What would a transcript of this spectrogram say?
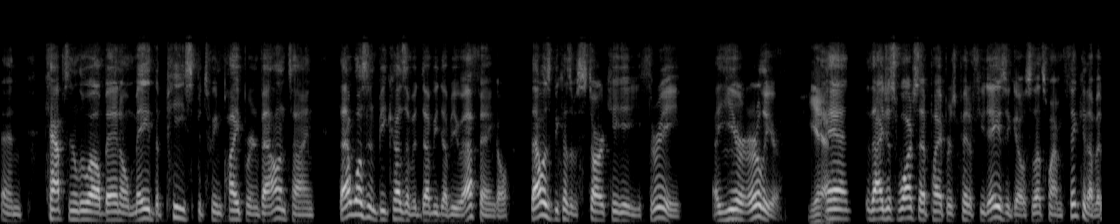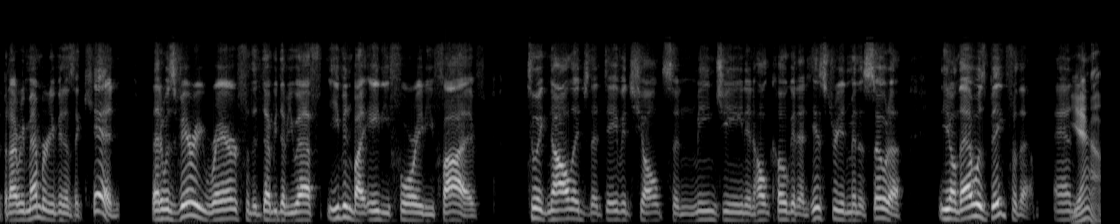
and Captain Lou Albano made the peace between Piper and Valentine, that wasn't because of a WWF angle. That was because of Starcade 83 a mm-hmm. year earlier. Yeah. And I just watched that Piper's Pit a few days ago, so that's why I'm thinking of it. But I remember even as a kid that it was very rare for the WWF, even by 84, 85, to acknowledge that David Schultz and Mean Gene and Hulk Hogan had history in Minnesota. You know, that was big for them. And yeah.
